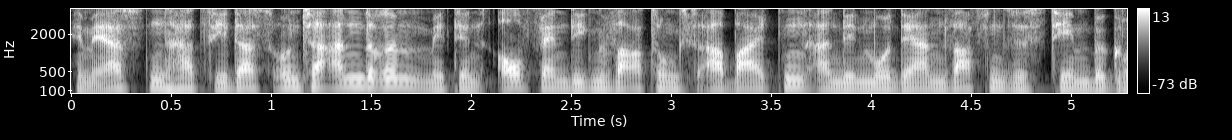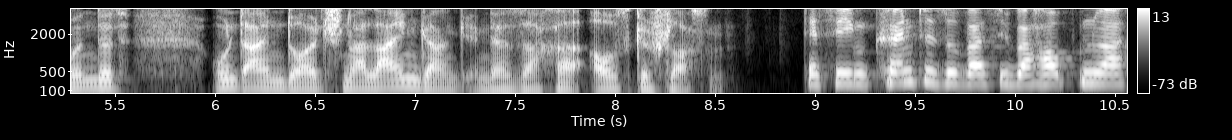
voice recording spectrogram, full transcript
Im ersten hat sie das unter anderem mit den aufwendigen Wartungsarbeiten an den modernen Waffensystemen begründet und einen deutschen Alleingang in der Sache ausgeschlossen. Deswegen könnte sowas überhaupt nur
